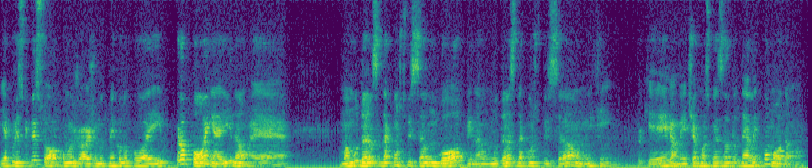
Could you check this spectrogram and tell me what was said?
E é por isso que o pessoal, como o Jorge muito bem colocou aí, propõe aí, não, é, uma mudança da Constituição, um golpe, não, uma mudança da Constituição, enfim, porque realmente algumas coisas nela incomodam. Não?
